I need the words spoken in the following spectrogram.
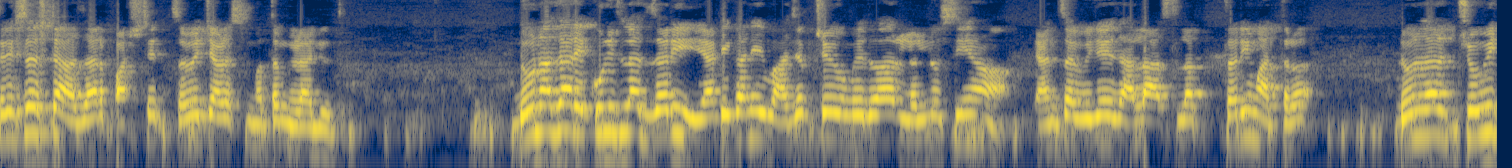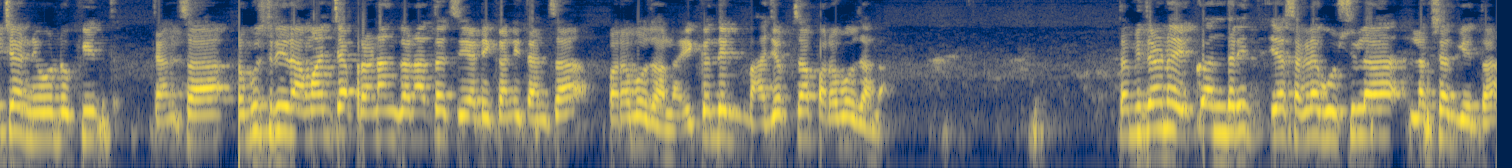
त्रेसष्ट हजार पाचशे चव्वेचाळीस मतं मिळाली होती. दोन हजार एकोणीसला जरी या ठिकाणी भाजपचे उमेदवार लल्लू सिंह यांचा विजय झाला असला तरी मात्र दोन हजार चोवीसच्या निवडणुकीत त्यांचा प्रभू श्रीरामांच्या प्रणांगणातच या ठिकाणी त्यांचा पराभव झाला. एकंदरीत भाजपचा पराभव झाला. तर मित्रांनो एकंदरीत या सगळ्या गोष्टीला लक्षात घेता.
